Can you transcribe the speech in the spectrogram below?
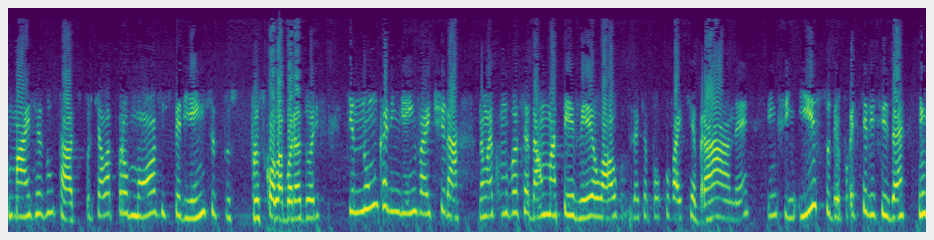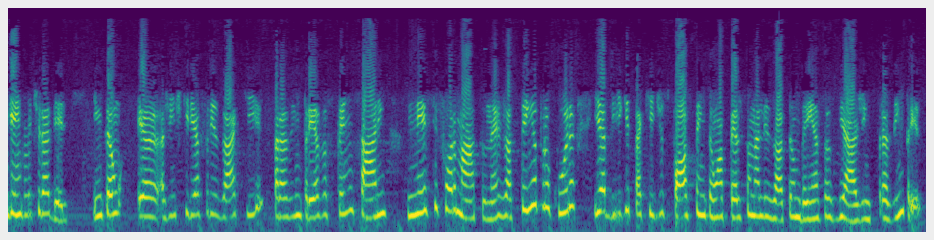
mais resultados, porque ela promove experiências para os colaboradores que nunca ninguém vai tirar. Não é como você dar uma TV ou algo que daqui a pouco vai quebrar, né? Enfim, isso depois que ele fizer, ninguém vai tirar dele. Então, eh, a gente queria frisar aqui para as empresas pensarem nesse formato, né? Já tem a procura e a Big está aqui disposta, então, a personalizar também essas viagens para as empresas.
